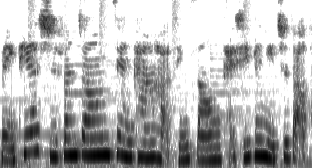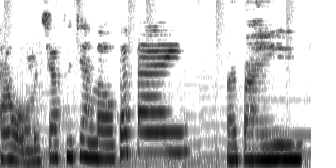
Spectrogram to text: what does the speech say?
每天十分钟，健康好轻松。凯西陪你吃早餐，我们下次见喽，拜拜，拜拜。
